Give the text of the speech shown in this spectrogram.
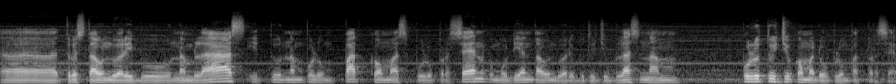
Uh, terus tahun 2016 itu 64,10 persen, kemudian tahun 2017 67,24 persen.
